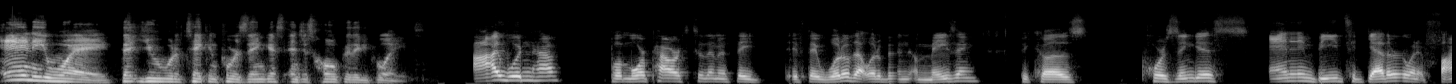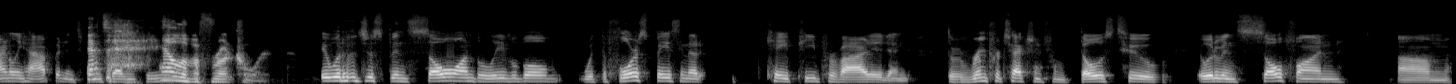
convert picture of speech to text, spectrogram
any way that you would have taken Porzingis and just hoped that he plays? I wouldn't have, but more power to them if they if they would have. That would have been amazing because Porzingis and Embiid together when it finally happened in 2017. That's a 2017, hell of a front court. It would have just been so unbelievable with the floor spacing that KP provided and the rim protection from those two. It would have been so fun. Um,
